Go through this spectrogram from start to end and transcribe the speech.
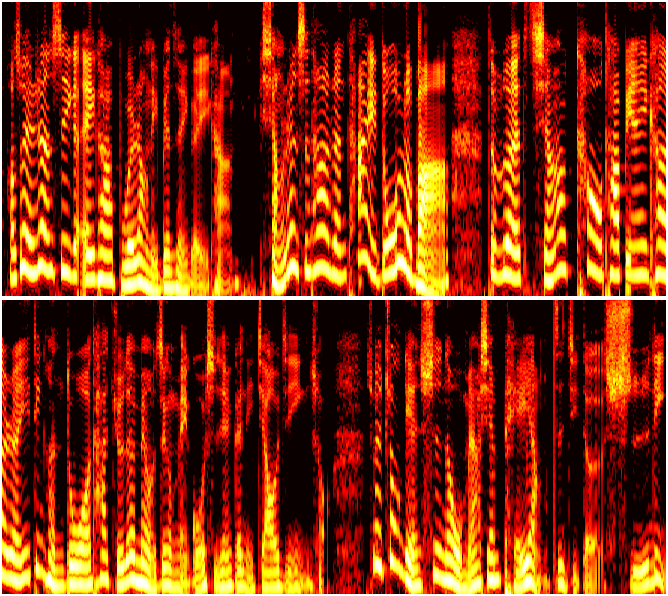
好，所以认识一个 A 咖不会让你变成一个 A 咖，想认识他的人太多了吧，对不对？想要靠他变 A 咖的人一定很多，他绝对没有这个美国时间跟你交际应酬。所以重点是呢，我们要先培养自己的实力，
